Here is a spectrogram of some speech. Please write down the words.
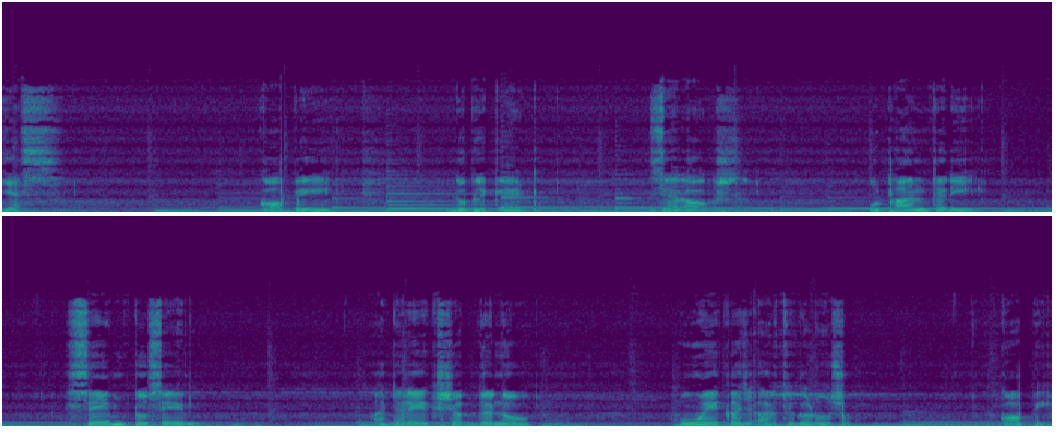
yes copy duplicate xerox ઉઠાંતરી સેમ ટુ સેમ આ દરેક શબ્દનો હું એક જ અર્થ ગણું છું. કોપી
